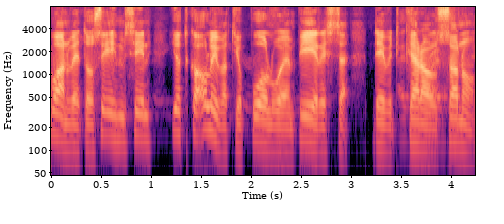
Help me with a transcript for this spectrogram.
vaan vetosi ihmisiin, jotka olivat jo puolueen piirissä, David Carroll sanoi.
